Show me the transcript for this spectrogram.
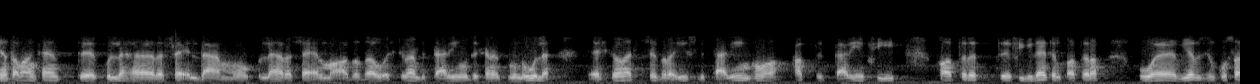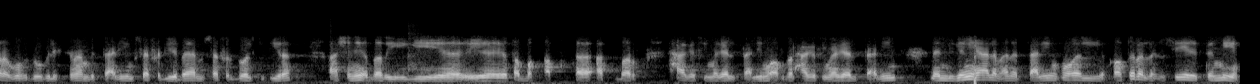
هي طبعا كانت كلها رسائل دعم وكلها رسائل معاضده واهتمام بالتعليم ودي كانت من أولى اهتمامات السيد الرئيس بالتعليم. هو حط التعليم في قاطره في بداية القاطره وبيبذل قصارى جهده بالاهتمام بالتعليم. سافر اليابان وسافر دول كثيره عشان يقدر يجي يطبق أكبر حاجة في مجال التعليم وأفضل حاجة في مجال التعليم. لأن الجميع يعلم أن التعليم هو القاطره الأساسية للتنمية.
